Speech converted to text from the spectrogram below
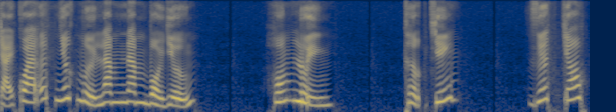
trải qua ít nhất 15 năm bồi dưỡng, huấn luyện, thực chiến, giết chóc,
